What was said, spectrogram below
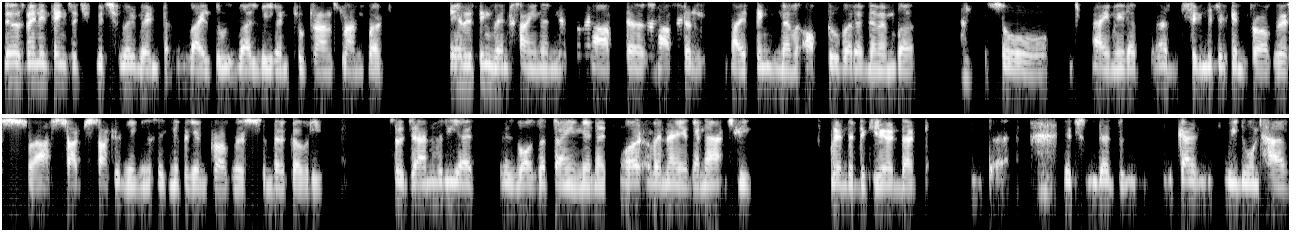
there was many things which which we went while to, while we went through transplant, but everything went fine. And after after I think October and November, so I made a, a significant progress. So I start, started making a significant progress in the recovery. So January I, was the time when I or when I when I actually when they declared that uh, it's that we don't have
